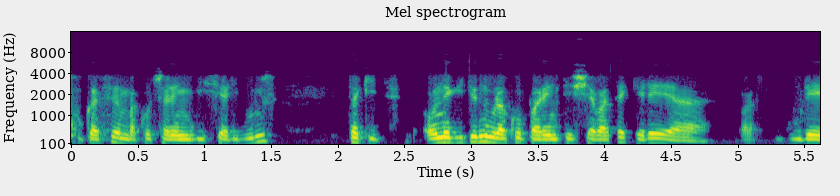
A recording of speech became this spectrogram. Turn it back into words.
trukatzen bakotsaren biziari buruz. Zakit, honek egiten du lako parentesia batek ere uh, gure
